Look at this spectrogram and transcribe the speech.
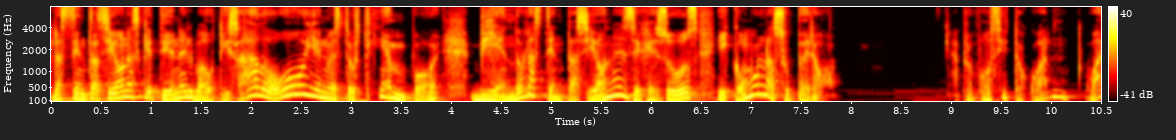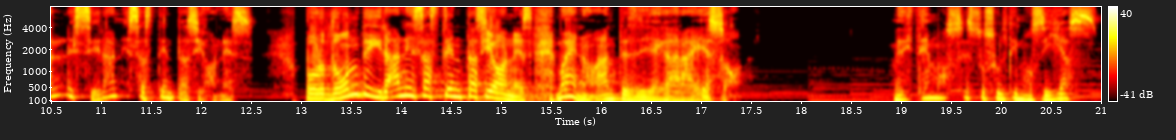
Las tentaciones que tiene el bautizado hoy en nuestro tiempo, ¿eh? viendo las tentaciones de Jesús y cómo las superó. A propósito, ¿cuáles serán esas tentaciones? ¿Por dónde irán esas tentaciones? Bueno, antes de llegar a eso, meditemos estos últimos días.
